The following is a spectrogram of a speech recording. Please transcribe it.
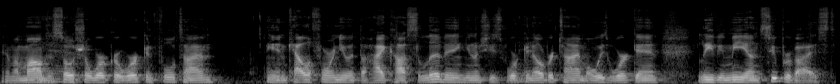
and my mom's yeah. a social worker working full time in California with the high cost of living, you know, she's working yeah. overtime, always working, leaving me unsupervised.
